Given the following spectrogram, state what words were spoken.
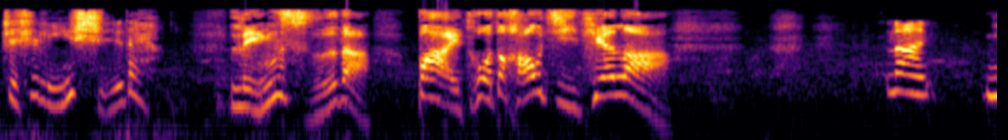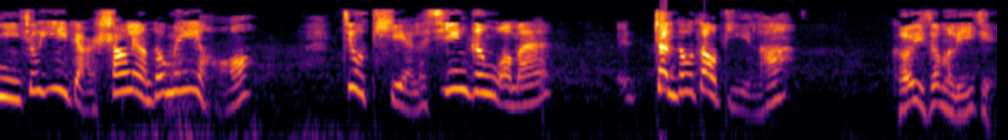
只是临时的呀。临时的？拜托，都好几天了。那你就一点商量都没有，就铁了心跟我们。战斗到底了，可以这么理解。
